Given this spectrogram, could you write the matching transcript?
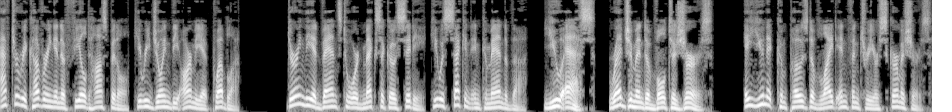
After recovering in a field hospital, he rejoined the army at Puebla. During the advance toward Mexico City, he was second in command of the U.S. Regiment of Voltigeurs, a unit composed of light infantry or skirmishers.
